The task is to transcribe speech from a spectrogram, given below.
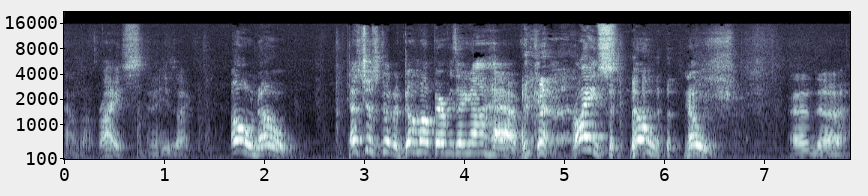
I was like, "Rice," and he's like, "Oh no, that's just going to gum up everything I have. We can rice, no, no." And uh,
